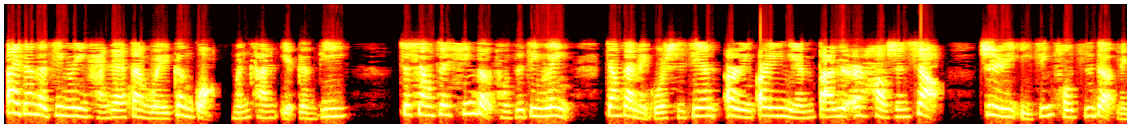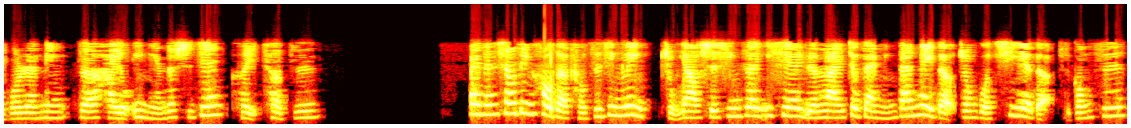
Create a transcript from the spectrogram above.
拜登的禁令涵盖范围更广，门槛也更低。这项最新的投资禁令。将在美国时间二零二一年八月二号生效。至于已经投资的美国人民，则还有一年的时间可以撤资。拜登修订后的投资禁令，主要是新增一些原来就在名单内的中国企业的子公司，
